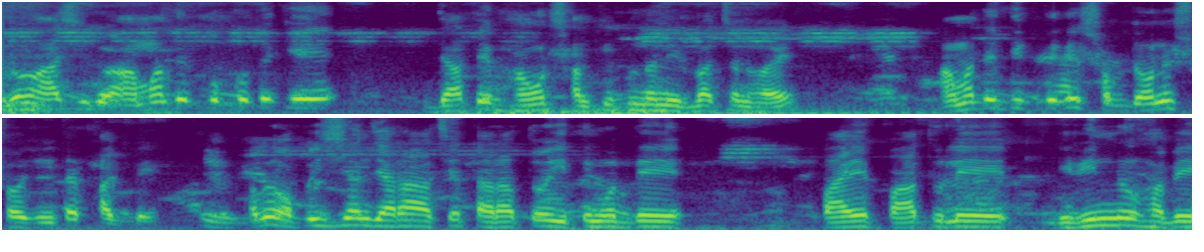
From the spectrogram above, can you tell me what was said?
এবং আশি আমাদের পক্ষ থেকে যাতে ভাঙড় শান্তিপূর্ণ নির্বাচন হয়, আমাদের দিক থেকে সব ধরনের সহযোগিতা থাকবে। তবে অপোজিশন যারা আছে, তারা তো ইতিমধ্যে পায়ে পা তুলে বিভিন্নভাবে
